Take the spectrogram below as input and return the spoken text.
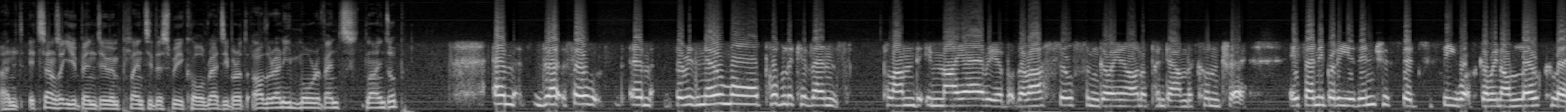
And it sounds like you've been doing plenty this week already, but are there any more events lined up? Um, the, so um, there is no more public events planned in my area, but there are still some going on up and down the country. If anybody is interested to see what's going on locally,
